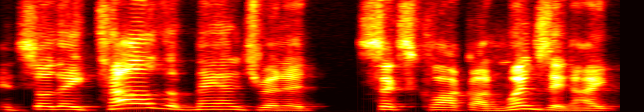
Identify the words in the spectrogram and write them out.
And so they tell the management at six o'clock on Wednesday night,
